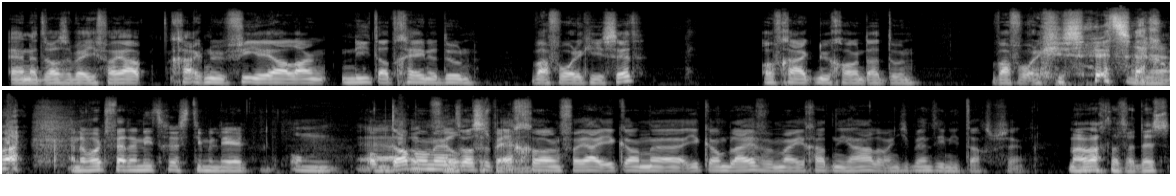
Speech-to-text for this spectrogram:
En het was een beetje van, ja, ga ik nu vier jaar lang niet datgene doen waarvoor ik hier zit? Of ga ik nu gewoon dat doen waarvoor ik hier zit, zeg ja. maar. En er wordt verder niet gestimuleerd om uh, Op dat moment was het echt gewoon van, ja, je kan, uh, je kan blijven, maar je gaat het niet halen, want je bent hier niet 80%. Maar wacht even, dus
